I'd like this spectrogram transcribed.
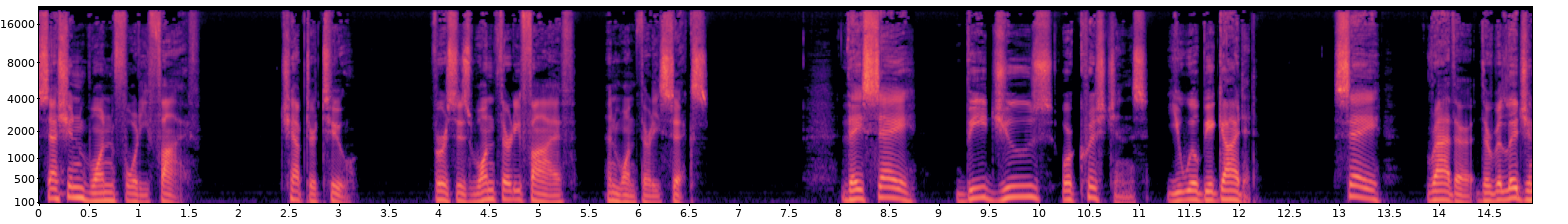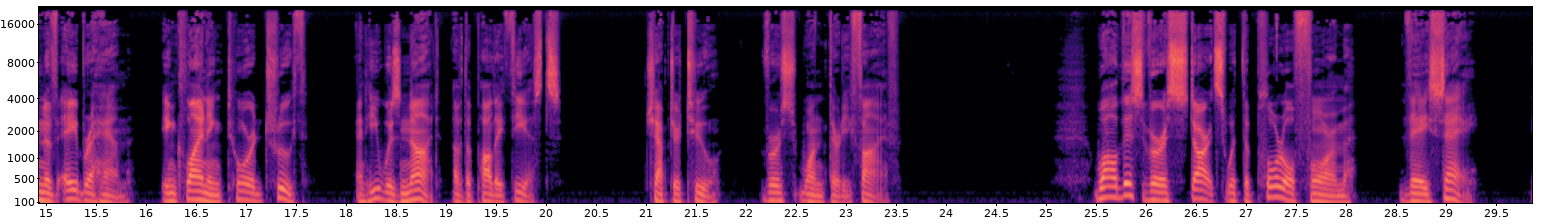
Session 145, Chapter 2, verses 135 and 136. They say, Be Jews or Christians, you will be guided. Say, rather, the religion of Abraham, inclining toward truth, and he was not of the polytheists. Chapter 2, verse 135. While this verse starts with the plural form, they say,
